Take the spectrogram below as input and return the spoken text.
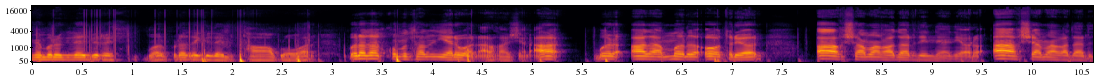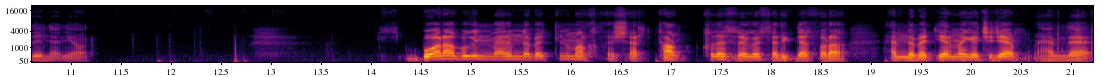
Yine burada güzel bir resim var. Burada güzel bir tablo var. Burada komutanın yeri var arkadaşlar. A burada adam burada oturuyor. Akşama kadar dinleniyor. Akşama kadar dinleniyor. Bu arada bugün benim nöbet günüm arkadaşlar. Tankı da size gösterdikten sonra hem nöbet yerime geçeceğim hem de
